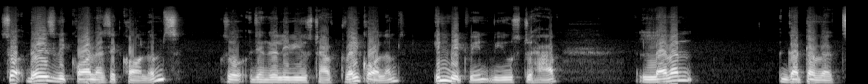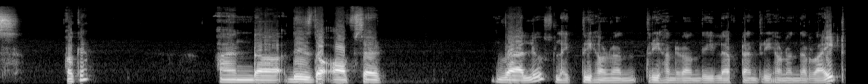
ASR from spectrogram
so this we call as a columns so generally we used to have 12 columns in between we used to have 11 gutter widths okay and uh, this is the offset values like 300 300 on the left and 300 on the right.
